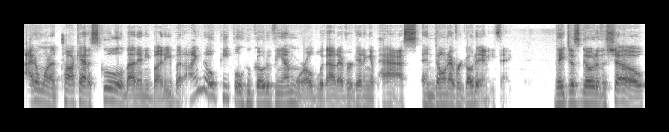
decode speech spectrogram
I don't want to talk out of school about anybody, but I know people who go to VMworld without ever getting a pass and don't ever go to anything. They just go to the show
